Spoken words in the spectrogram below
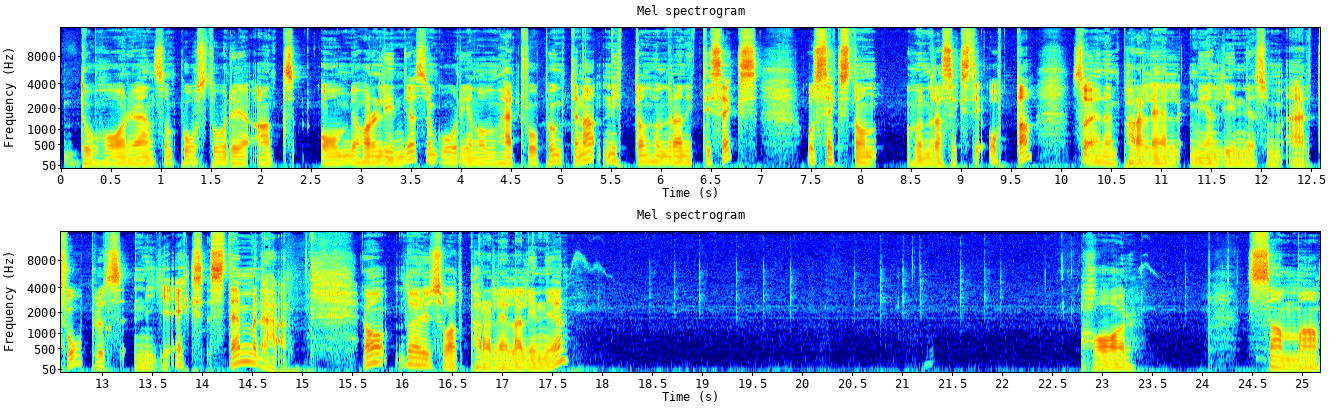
Då har jag en som påstår det att om jag har en linje som går genom de här två punkterna 1996 och 1668 så är den parallell med en linje som är 2 plus 9x. Stämmer det här? Ja, då är det ju så att parallella linjer har samma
